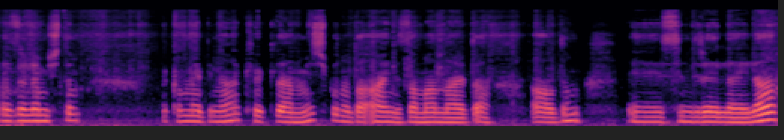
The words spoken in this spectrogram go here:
hazırlamıştım. Bakın Mebina köklenmiş. Bunu da aynı zamanlarda aldım. Ee, Cinderella ile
